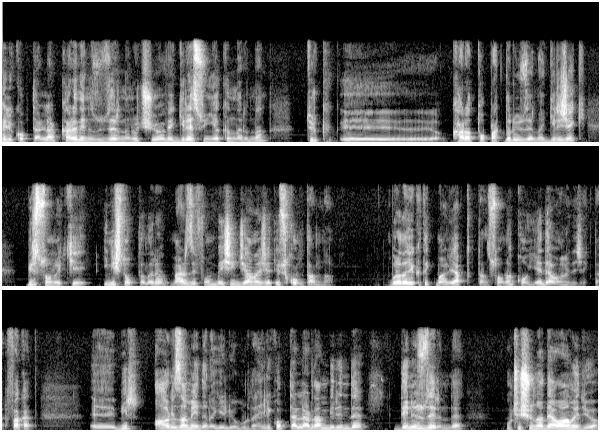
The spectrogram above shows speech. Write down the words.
helikopterler Karadeniz üzerinden uçuyor ve Giresun yakınlarından Türk e, kara toprakları üzerine girecek. Bir sonraki iniş noktaları Merzifon 5. Anajet Üst Komutanlığı. Burada yakıt ikmali yaptıktan sonra Konya'ya devam edecekler. Fakat e, bir arıza meydana geliyor burada. Helikopterlerden birinde deniz üzerinde uçuşuna devam ediyor.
